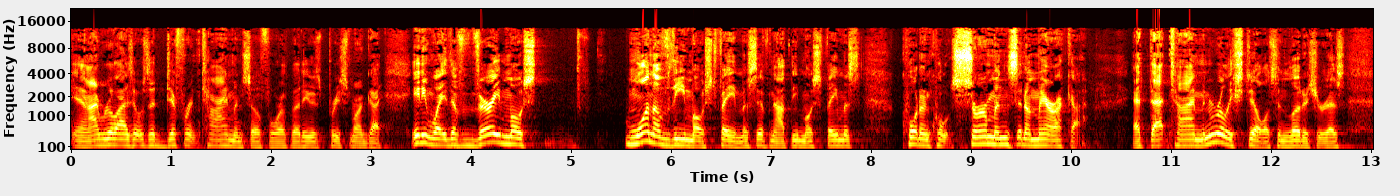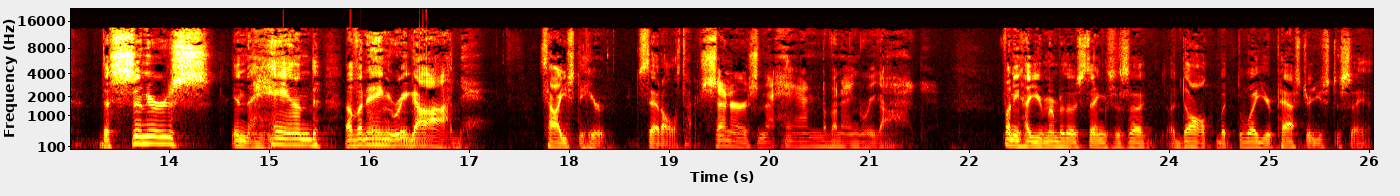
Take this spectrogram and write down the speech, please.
and I realized it was a different time and so forth. But he was a pretty smart guy. Anyway, the very most one of the most famous, if not the most famous, quote unquote sermons in America at that time, and really still, it's in literature as the sinners in the hand of an angry God. That's how I used to hear it said all the time. Sinners in the hand of an angry God. Funny how you remember those things as an adult, but the way your pastor used to say it.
